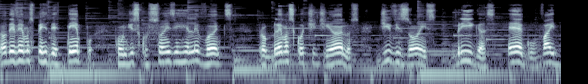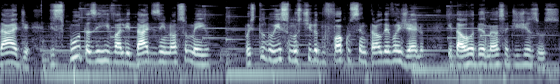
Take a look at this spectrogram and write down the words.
Não devemos perder tempo com discussões irrelevantes, problemas cotidianos, divisões, brigas, ego, vaidade, disputas e rivalidades em nosso meio, pois tudo isso nos tira do foco central do Evangelho e da ordenança de Jesus.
